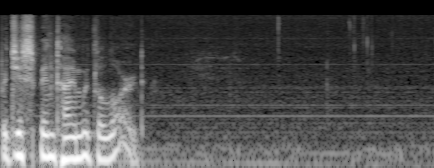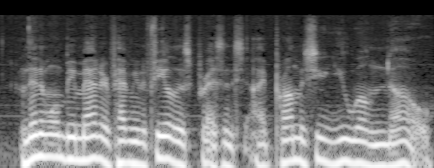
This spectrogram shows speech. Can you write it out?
But just spend time with the Lord. And then it won't be a matter of having to feel his presence. I promise you, you will know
